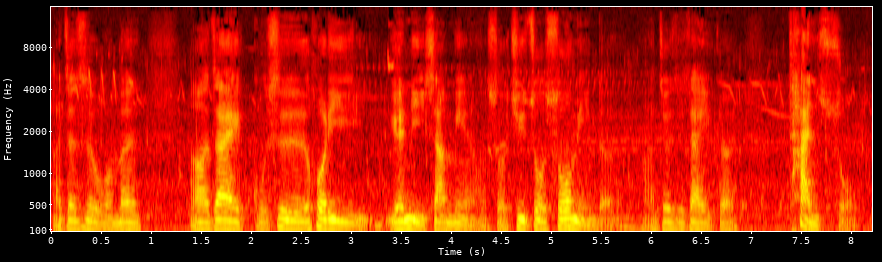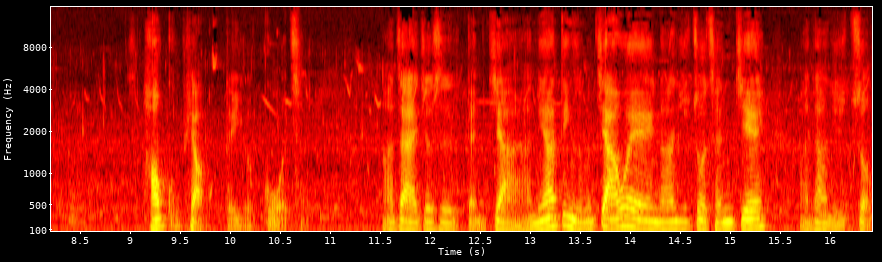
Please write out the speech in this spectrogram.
啊。这是我们啊在股市获利原理上面啊所去做说明的啊，就是在一个探索。好股票的一个过程，啊，再来就是等价啊，你要定什么价位，然后去做承接，啊，这样去做。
